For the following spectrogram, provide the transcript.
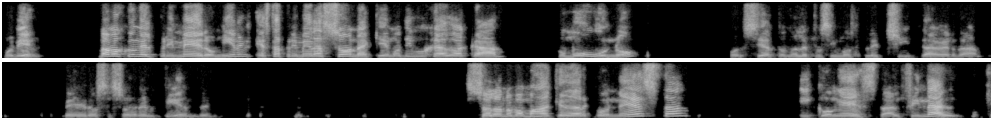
Muy bien. Vamos con el primero. Miren esta primera zona que hemos dibujado acá como uno. Por cierto, no le pusimos flechita, ¿verdad? Pero se sobreentiende. Solo nos vamos a quedar con esta y con esta al final, ¿ok?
